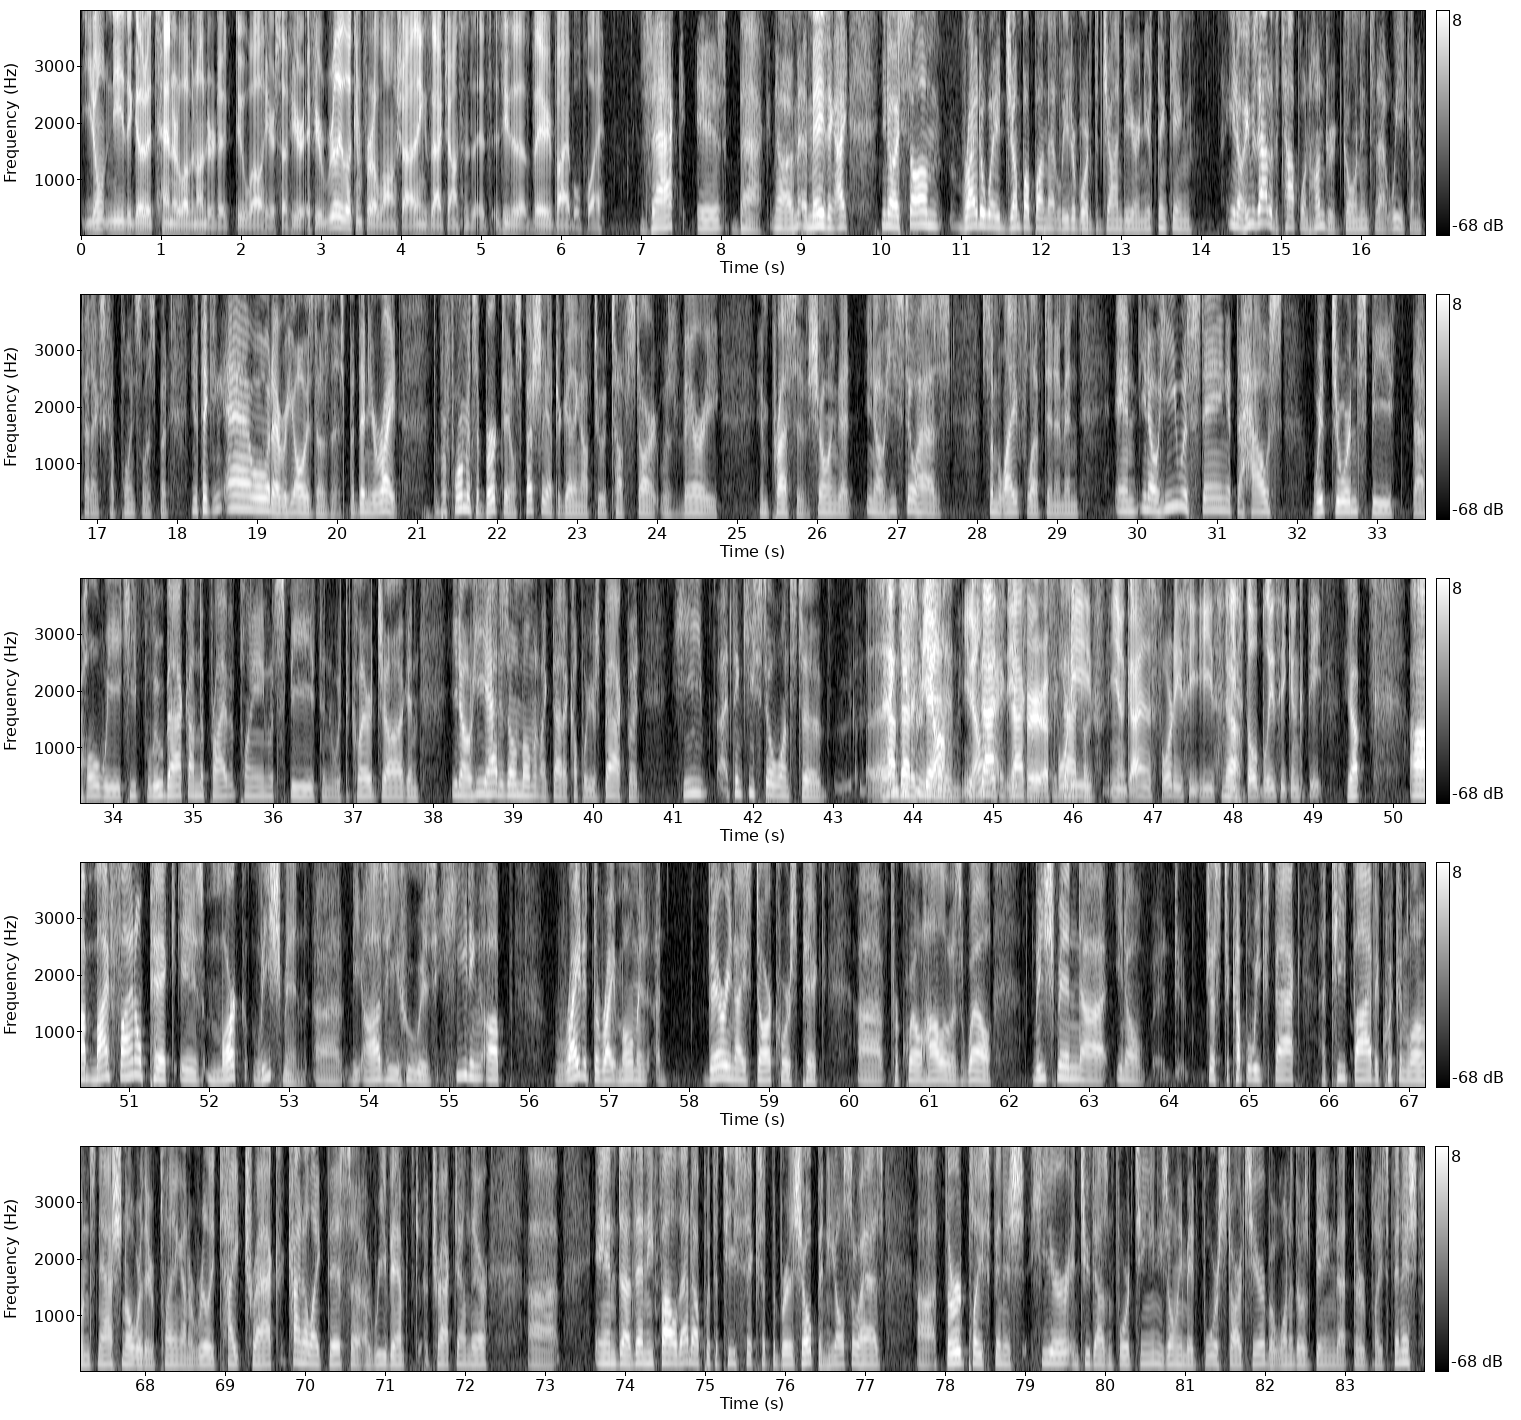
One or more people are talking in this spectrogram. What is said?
you don't need to go to 10 or 11 under to do well here. So if you're if you're really looking for a long shot, I think Zach Johnson's it's, it's he's a very viable play. Zach is back. No, amazing. I, you know, I saw him right away jump up on that leaderboard at the John Deere, and you're thinking, you know, he was out of the top 100 going into that week on the FedEx Cup points list. But you're thinking, eh, well, whatever. He always does this. But then you're right. The performance at Birkdale, especially after getting off to a tough start, was very impressive, showing that you know he still has some life left in him. And and you know he was staying at the house with Jordan Spieth that whole week. He flew back on the private plane with Spieth and with the Claret Jug, and you know he had his own moment like that a couple years back. But he, I think he still wants to have that again. Young, and, you know, exa- exactly for a forty, exactly. you know, guy in his forties, he he's, yeah. he still believes he can compete. Yep. Uh, my final pick is Mark Leishman, uh, the Aussie who is heating up right at the right moment. A very nice dark horse pick uh, for Quail Hollow as well. Leishman, uh, you know, just a couple weeks back, a T5 at Quicken Loans National, where they were playing on a really tight track, kind of like this, a, a revamped track down there. Uh, and uh, then he followed that up with the T6 at the British Open. He also has uh, third place finish here in 2014. He's only made four starts here, but one of those being that third place finish.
